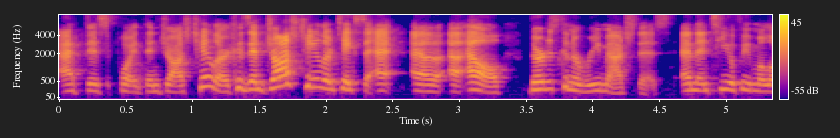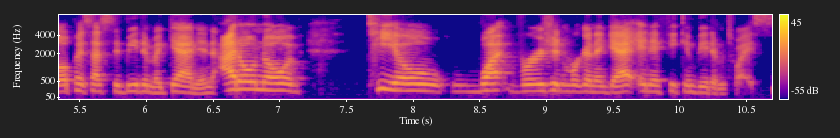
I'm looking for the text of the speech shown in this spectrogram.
at this point than Josh Taylor. Because if Josh Taylor takes a, a, a L, they're just going to rematch this, and then Teofimo Lopez has to beat him again. And I don't know if Teo what version we're going to get, and if he can beat him twice.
